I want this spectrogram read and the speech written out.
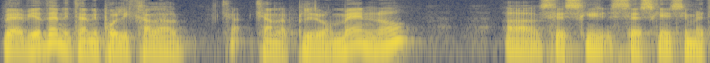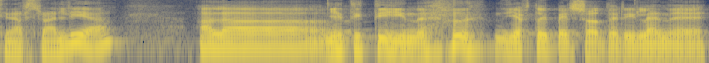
βέβαια δεν ήταν πολύ καλά, καλά πληρωμένο uh, σε, σε σχέση με την Αυστραλία, Αλλά... Γιατί τι είναι; Γι' αυτό οι περισσότεροι λένε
